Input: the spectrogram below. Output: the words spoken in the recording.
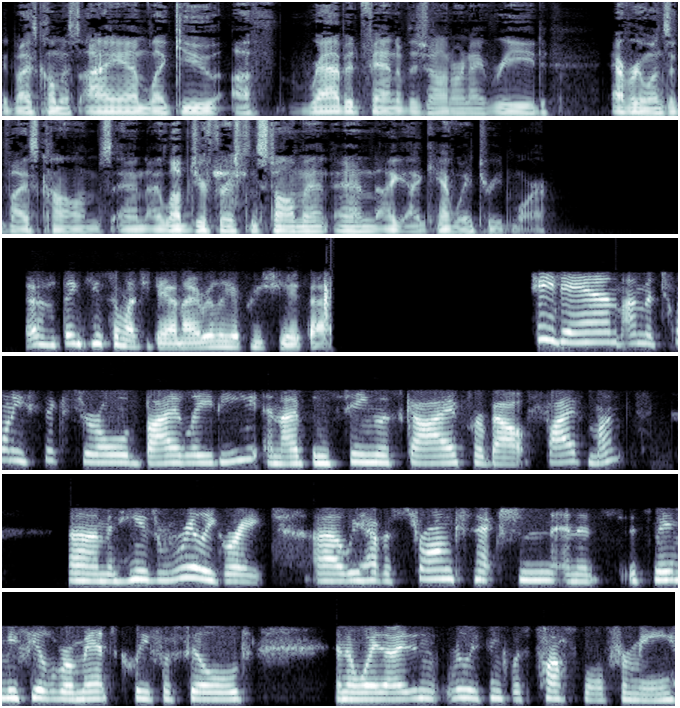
advice columnist. I am, like you, a f- rabid fan of the genre, and I read everyone's advice columns. And I loved your first installment, and I, I can't wait to read more. Oh, thank you so much, Dan. I really appreciate that. Hey, Dan. I'm a 26 year old bi lady, and I've been seeing this guy for about five months. Um, and he's really great. Uh, we have a strong connection, and it's it's made me feel romantically fulfilled in a way that I didn't really think was possible for me,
